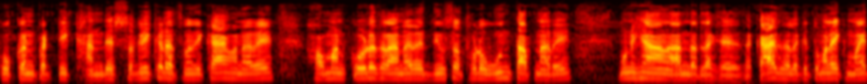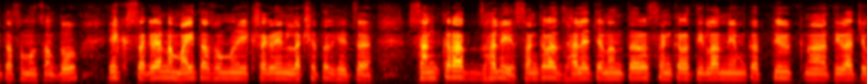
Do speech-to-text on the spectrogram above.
कोकणपट्टी खानदेश सगळीकडेच म्हणजे काय होणार आहे? हवामान कोरडच राहणार आहे. दिवसात थोडं ऊन तापणार आहे. म्हणून ह्या अंदाज लक्षात घ्यायचा काय झालं की तुम्हाला एक माहीत असं म्हणून सांगतो एक सगळ्यांना माहीत असं म्हणून एक सगळ्यांनी लक्षातच घ्यायचं. संक्रांत झाली संक्रांत झाल्याच्यानंतर संक्रांतीला नेमकं तिळ तिळाचे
